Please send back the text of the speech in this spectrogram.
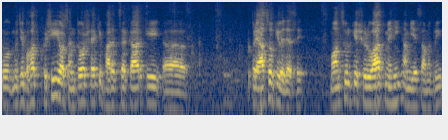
तो मुझे बहुत खुशी और संतोष है कि भारत सरकार की प्रयासों की वजह से मानसून के शुरुआत में ही हम ये सामग्री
